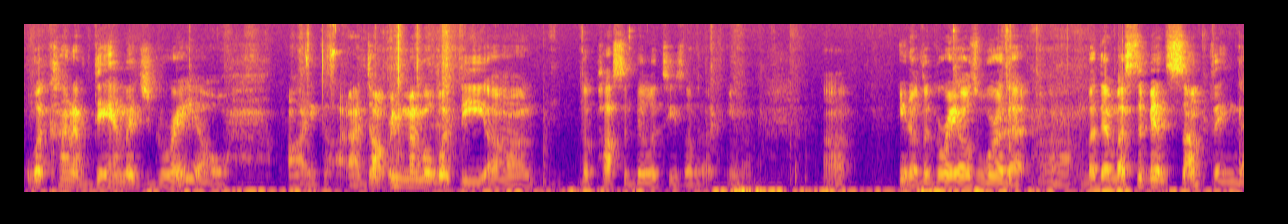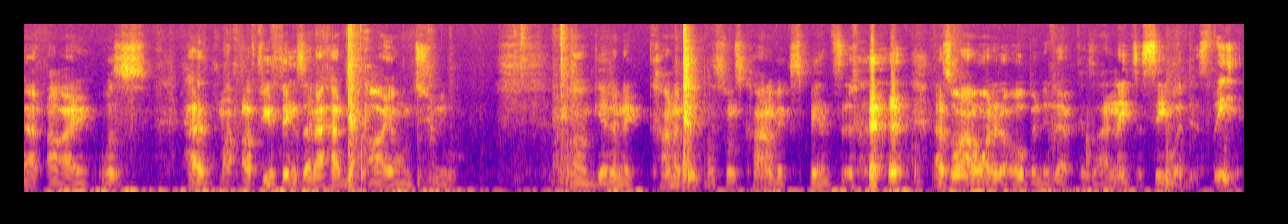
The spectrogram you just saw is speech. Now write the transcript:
what kind of damage grail I got. I don't remember what the uh, the possibilities or the, you know, uh, you know the grails were that uh, but there must have been something that i was had a few things that i had my eye on to uh, getting it kind of this one's kind of expensive. That's why i wanted to open it up because i need to see what this is.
